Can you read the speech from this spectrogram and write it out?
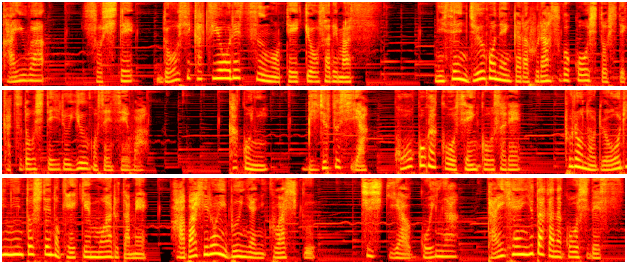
会話、そして動詞活用レッスンを提供されます。2015年からフランス語講師として活動しているユーゴ先生は、過去に美術史や考古学を専攻され、プロの料理人としての経験もあるため、幅広い分野に詳しく、知識や語彙が大変豊かな講師です。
